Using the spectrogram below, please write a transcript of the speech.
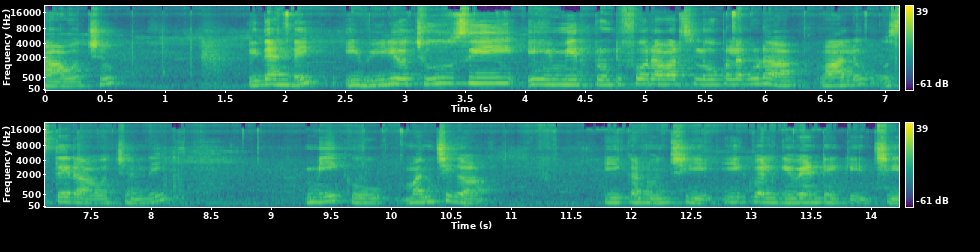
రావచ్చు. ఇదండి ఈ వీడియో చూసి మీరు ట్వంటీ ఫోర్ అవర్స్ లోపల కూడా వాళ్ళు వస్తే రావచ్చండి. మీకు మంచిగా ఇక నుంచి ఈక్వల్ గివ్ అండ్ టేక్ ఇచ్చి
